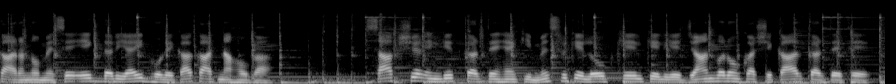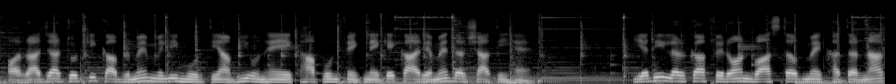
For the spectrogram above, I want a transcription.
कारणों में से एक दरियाई घोड़े का काटना होगा। साक्ष्य इंगित करते हैं कि मिस्र के लोग खेल के लिए जानवरों का शिकार करते थे, और राजा टुट की कब्र में मिली मूर्तियाँ भी उन्हें एक हापुन फेंकने के कार्य में दर्शाती हैं। यदि लड़का फिरौन वास्तव में खतरनाक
